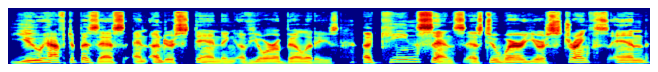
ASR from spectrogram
you have to possess an understanding of your abilities, a keen sense as to where your strengths end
